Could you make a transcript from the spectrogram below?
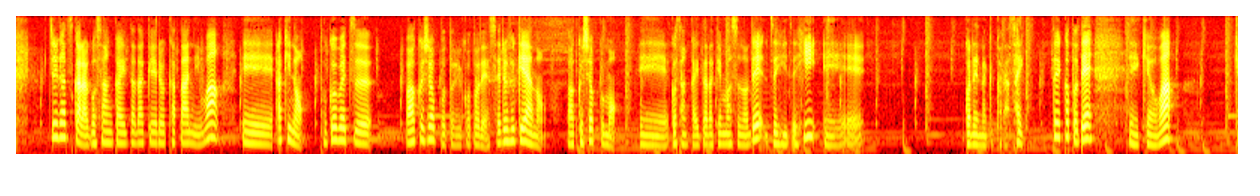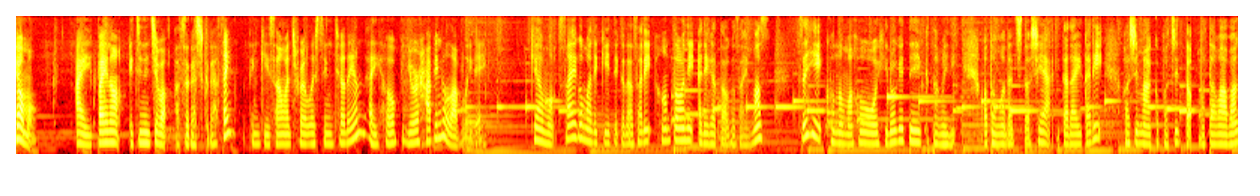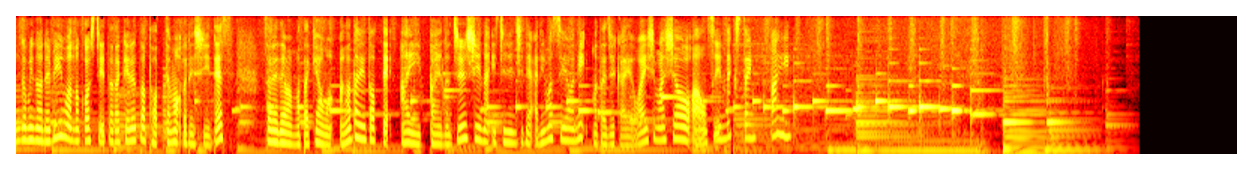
10月からご参加いただける方には、えー、秋の特別ワークショップということで、セルフケアのワークショップも、えー、ご参加いただけますので、ぜひぜひ、えー、ご連絡ください。ということで、えー、今日は今日も愛いっぱいの一日をお過ごしください。Thank you so much for listening till the end. I hope you're having a lovely day. 今日も最後まで聞いてくださり本当にありがとうございます。ぜひこの魔法を広げていくためにお友達とシェアいただいたり星マークポチッとまたは番組のレビューを残していただけるととっても嬉しいです。それではまた今日もあなたにとって愛いっぱいのジューシーな一日でありますようにまた次回お会いしましょう。I'll see you next time. Bye!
